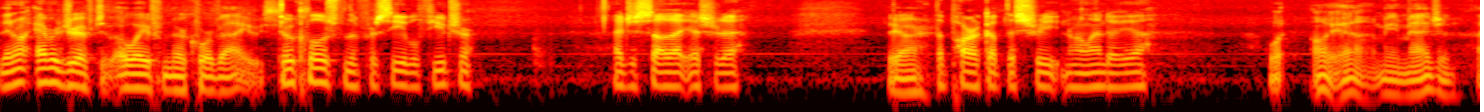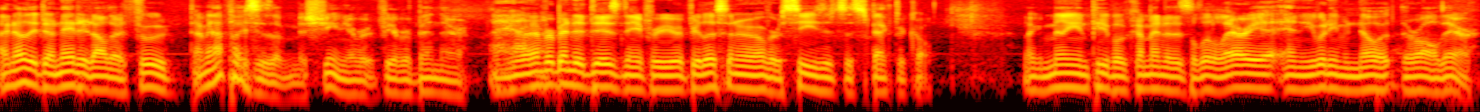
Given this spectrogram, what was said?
they don't ever drift away from their core values. They're closed for the foreseeable future. I just saw that yesterday. They are. The park up the street in orlando yeah what? Oh yeah. I mean imagine. I know they donated all their food. I mean that place is a machine. You ever, if you ever been there? I if you've haven't. ever been to disney for you? If you're listening overseas it's a spectacle. Like a million people come into this little area and you wouldn't even know it. They're all there.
